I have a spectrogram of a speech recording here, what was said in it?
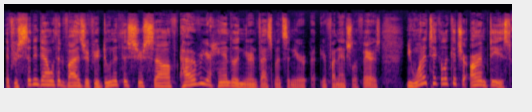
if you're sitting down with advisor, if you're doing it this yourself, however you're handling your investments and your, uh, your financial affairs, you want to take a look at your RMDs.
